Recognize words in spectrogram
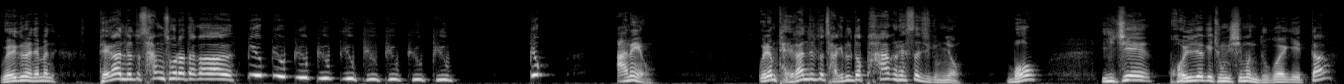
왜 그러냐면, 대관들도 상소를 하다가, 뾰뾰뾰뾰뾰뾰뾰뾰뾰, 뿅! 안 해요. 왜냐면 대관들도 자기들도 파악을 했어, 지금요. 뭐? 이제 권력의 중심은 누구에게 있다?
